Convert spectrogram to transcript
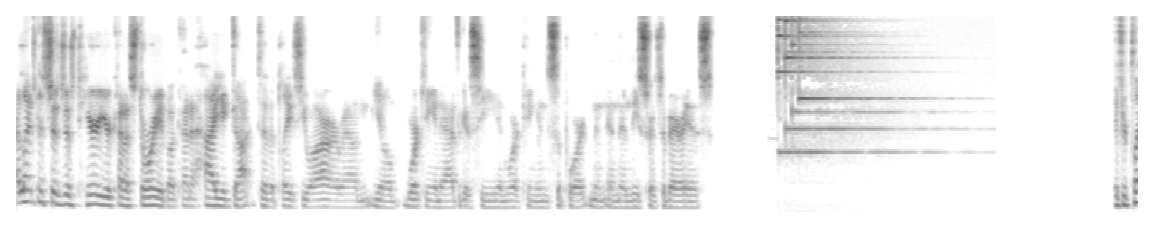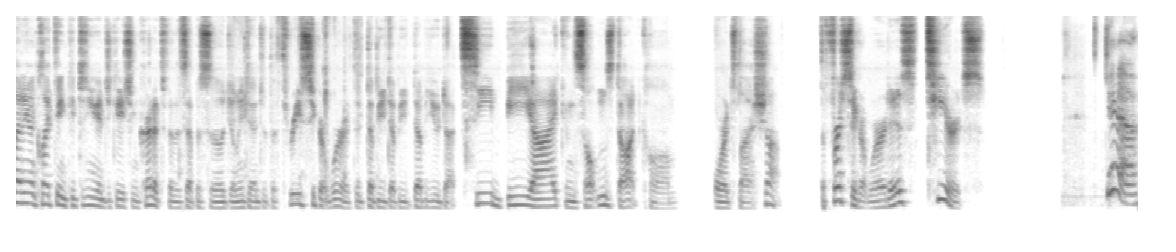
I'd like to just hear your kind of story about kind of how you got to the place you are around, you know, working in advocacy and working in support and, and then these sorts of areas. If you're planning on collecting continuing education credits for this episode, you'll need to enter the three secret words at www.cbiconsultants.com forward slash shop. The first secret word is tears. Yeah.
